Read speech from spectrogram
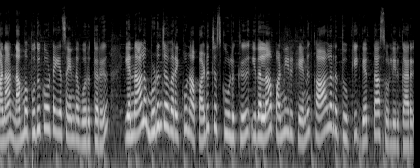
ஆனால் நம்ம புதுக்கோட்டையை சேர்ந்த ஒருத்தர் என்னால் முடிஞ்ச வரைக்கும் நான் படித்த ஸ்கூலுக்கு இதெல்லாம் பண்ணியிருக்கேன்னு காலரை தூக்கி கெத்தா சொல்லியிருக்காரு.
